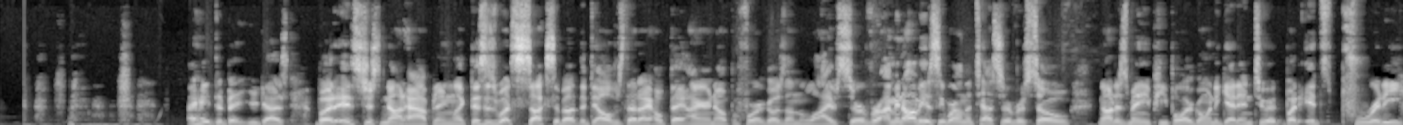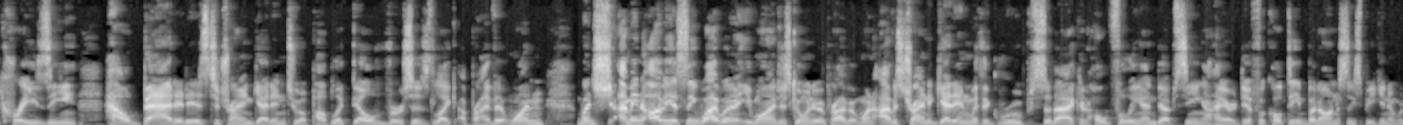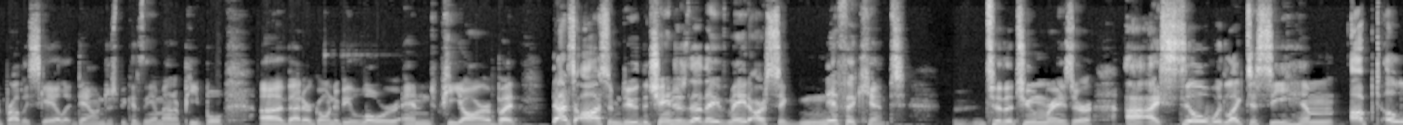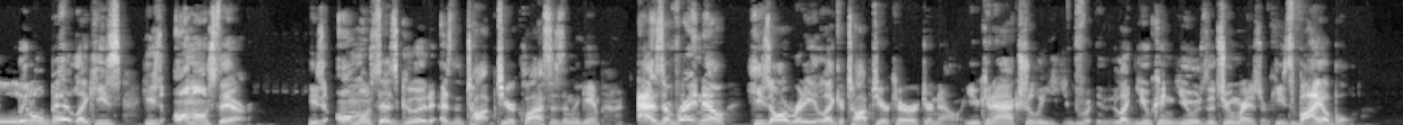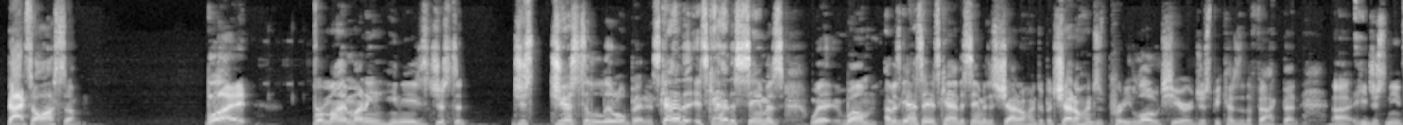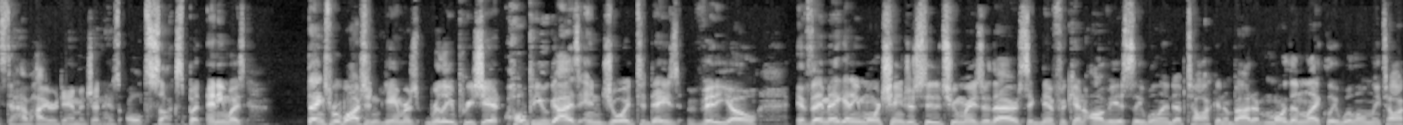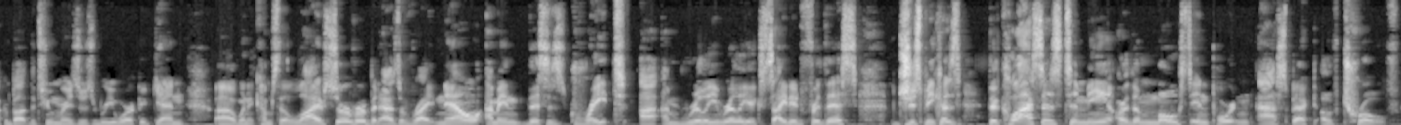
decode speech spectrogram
I hate to bait you guys, but it's just not happening. Like, this is what sucks about the delves that I hope they iron out before it goes on the live server. I mean, obviously, we're on the test server, so not as many people are going to get into it, but it's pretty crazy how bad it is to try and get into a public delve versus like a private one. Which, I mean, obviously, why wouldn't you want to just go into a private one? I was trying to get in with a group so that I could hopefully end up seeing a higher difficulty, but honestly speaking, it would probably scale it down just because the amount of people uh, that are going to be low lower end PR. But that's awesome, dude. The changes that they've made are significant to the Tomb Raiser. Uh, I still would like to see him upped a little bit. Like he's he's almost there. He's almost as good as the top tier classes in the game. As of right now, he's already like a top tier character now. You can actually like you can use the Tomb Raiser. He's viable. That's awesome. But for my money, he needs just a just just a little bit. It's kind of the, it's kind of the same as well, I was gonna say it's kind of the same as Shadow Hunter, but Shadow Hunter is pretty low tier just because of the fact that uh, he just needs to have higher damage and his ult sucks. But anyways, Thanks for watching, gamers. Really appreciate it. Hope you guys enjoyed today's video. If they make any more changes to the Tomb Raiser that are significant, obviously we'll end up talking about it. More than likely, we'll only talk about the Tomb Raiser's rework again uh, when it comes to the live server. But as of right now, I mean, this is great. I'm really, really excited for this just because the classes to me are the most important aspect of Trove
